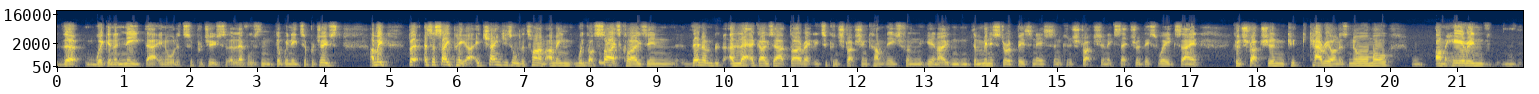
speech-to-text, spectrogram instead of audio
that we're going to need that in order to produce the levels that we need to produce. I mean, but as I say, Peter, it changes all the time. I mean, we've got sites closing, then a, a, letter goes out directly to construction companies from, you know, the Minister of Business and Construction, etc. this week saying construction c- carry on as normal. I'm hearing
